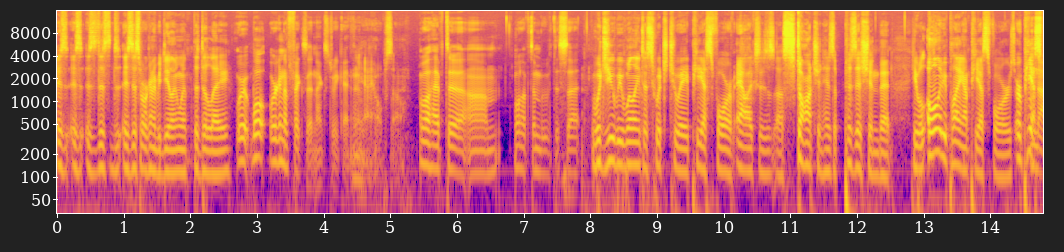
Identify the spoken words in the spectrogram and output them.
Is is is this is this what we're going to be dealing with the delay? We're well, we're gonna fix it next week. I think. Yeah, I hope so. We'll have to um, we'll have to move the set. Would you be willing to switch to a PS4 if Alex is uh, staunch in his position that he will only be playing on PS4s or PS5?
